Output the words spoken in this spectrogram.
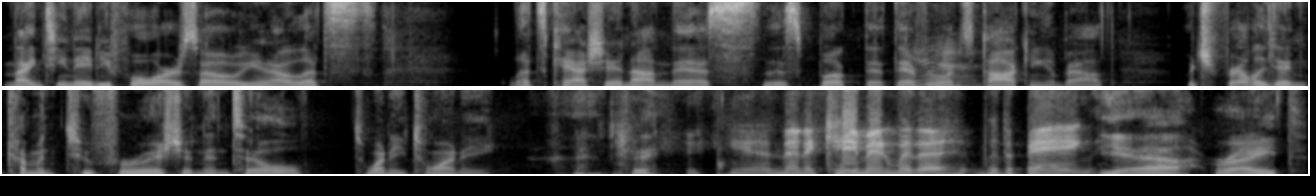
1984. So, you know, let's, let's cash in on this, this book that everyone's Yeah. talking about, which really didn't come into fruition until 2020. Yeah, and then it came in with a with a bang. yeah, right.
